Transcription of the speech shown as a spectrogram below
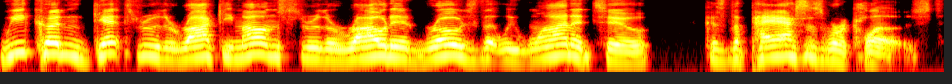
We couldn't get through the Rocky Mountains through the routed roads that we wanted to because the passes were closed.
